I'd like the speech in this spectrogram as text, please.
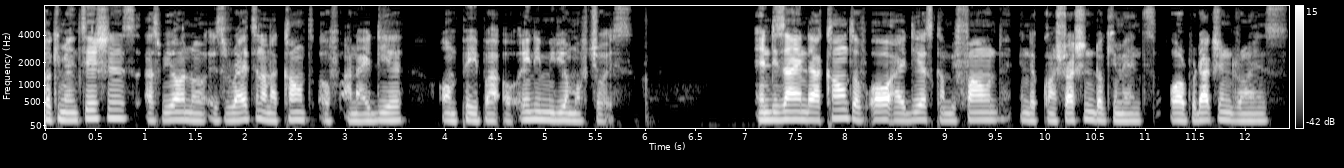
Documentations, as we all know, is writing an account of an idea on paper or any medium of choice. In design, the account of all ideas can be found in the construction documents or production drawings,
